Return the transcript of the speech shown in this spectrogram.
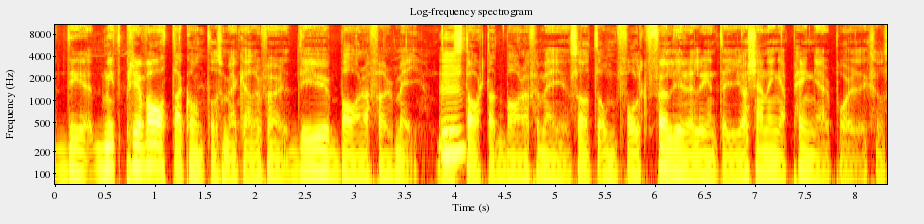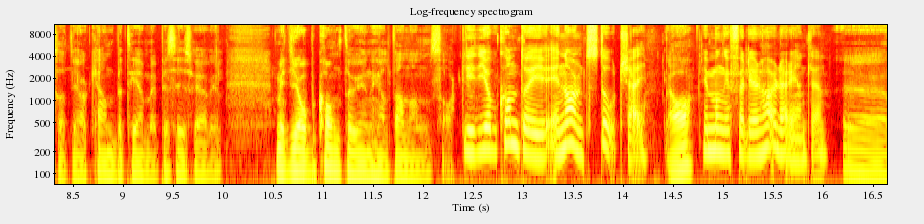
det, mitt privata konto som jag kallar det för, det är ju bara för mig. Det är mm. startat bara för mig. Så att om folk följer eller inte, jag tjänar inga pengar på det liksom, så att jag kan bete mig precis hur jag vill. Mitt jobbkonto är ju en helt annan sak. Ditt jobbkonto är ju enormt stort, Shai. Ja. Hur många följare har du där egentligen? Uh,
